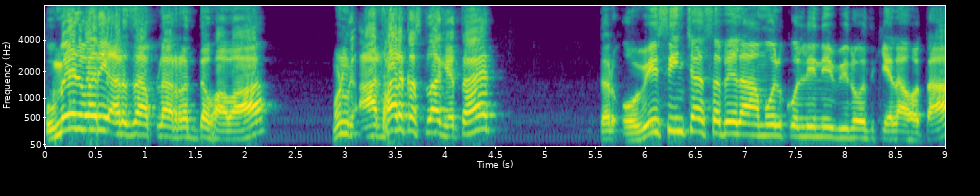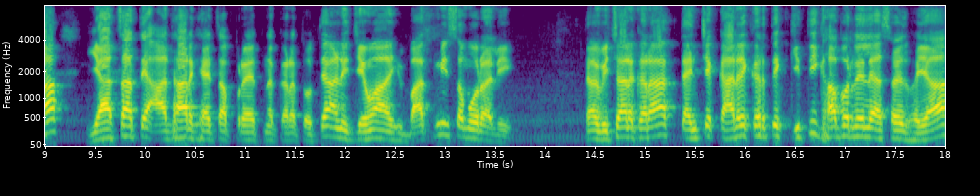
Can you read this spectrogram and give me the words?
उमेदवारी अर्ज आपला रद्द व्हावा म्हणून आधार कसला घेतायत? तर ओवेसींच्या सभेला अमोल कोल्हेंनी विरोध केला होता याचा ते आधार घ्यायचा प्रयत्न करत होते. आणि जेव्हा ही बातमी समोर आली तेव्हा विचार करा त्यांचे कार्यकर्ते किती घाबरलेले असावेत भैया.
